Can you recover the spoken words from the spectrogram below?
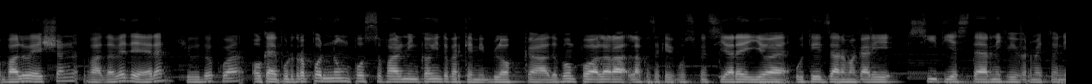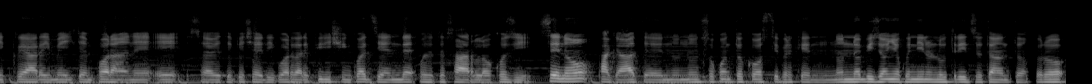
valuation, vado a vedere, chiudo qua. Ok, purtroppo non posso fare un incognito perché mi blocca dopo un po'. Allora la cosa che vi posso consigliare io è utilizzare magari siti esterni che vi permettono di creare email temporanee e se avete piacere di guardare più di 5 aziende potete farlo così. Se no pagate, non, non so quanto costi perché non ne ho bisogno quindi non lo utilizzo tanto. Però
